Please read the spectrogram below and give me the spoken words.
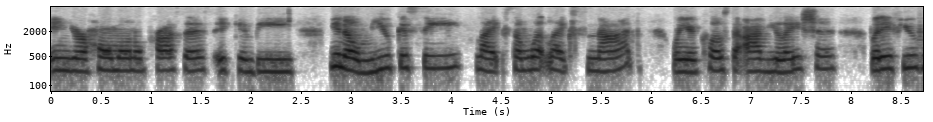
in your hormonal process. It can be, you know, mucousy, like somewhat like snot when you're close to ovulation. But if you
